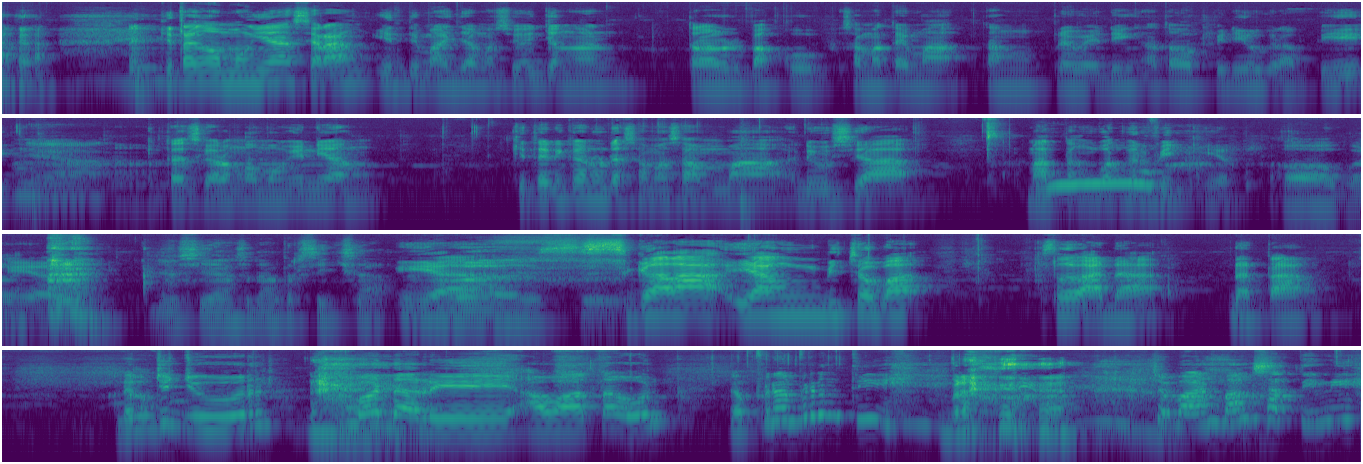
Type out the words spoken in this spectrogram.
Kita ngomongnya sekarang intim aja maksudnya jangan terlalu dipaku sama tema tentang prewedding atau videografi. Ya. kita sekarang ngomongin yang kita ini kan udah sama-sama di usia matang buat berpikir. Oh boleh. Iya. Josia yang sedang tersiksa. Iya. Wes. segala yang dicoba selalu ada datang. Dan jujur gua dari awal tahun gak pernah berhenti. Ber- cobaan bangsat ini.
